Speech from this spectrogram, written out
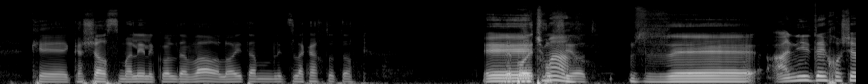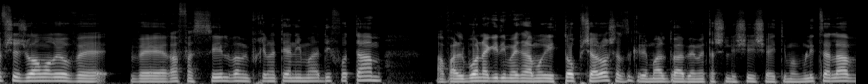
כקשר שמאלי לכל דבר, לא היית ממליץ לקחת אותו? אה, תשמע, חופשיות. זה... אני די חושב שז'ואר מריו ו... ורפה סילבה, מבחינתי אני מעדיף אותם, אבל בוא נגיד אם היית אומר לי טופ 3, אז גרימלדו היה באמת השלישי שהייתי ממליץ עליו.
